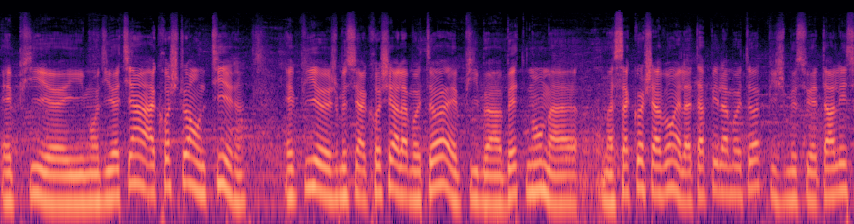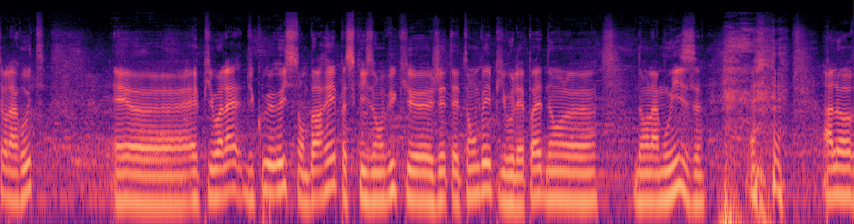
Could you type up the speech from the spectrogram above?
Et puis euh, ils m'ont dit, Ah, tiens, accroche-toi, on te tire. Et puis euh, je me suis accroché à la moto. Et puis ben, bêtement, ma, sacoche avant, elle a tapé la moto. Puis je me suis étalé sur la route. Et, euh, et puis voilà, du coup, eux, ils se sont barrés parce qu'ils ont vu que j'étais tombé, puis ils voulaient pas être dans, la mouise. Alors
